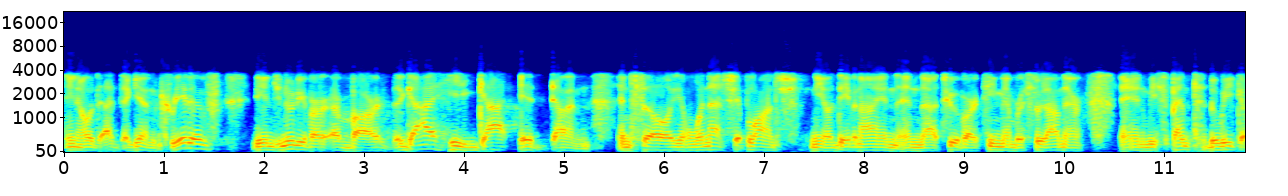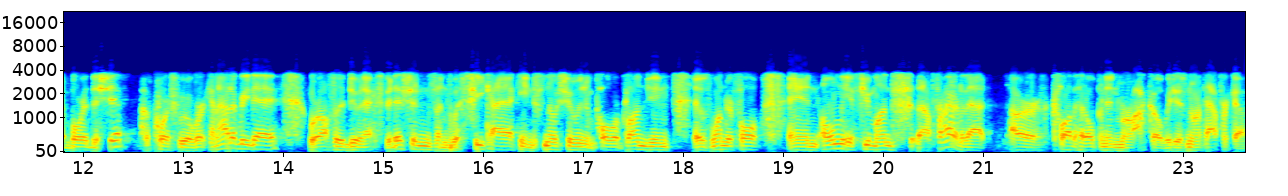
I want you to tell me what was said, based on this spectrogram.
you know, again, creative, the ingenuity of our of our the guy, he got it done. And so you know, when that ship launched, you know, Dave and I and, and uh, two of our team members flew down there, and we spent the week aboard the ship. Of course, we were working out every day. We're also doing expeditions and with sea kayaking, snowshoeing, and polar plunging. It was wonderful. And only a few months uh, prior to that, our club had opened in Morocco, which is North Africa.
